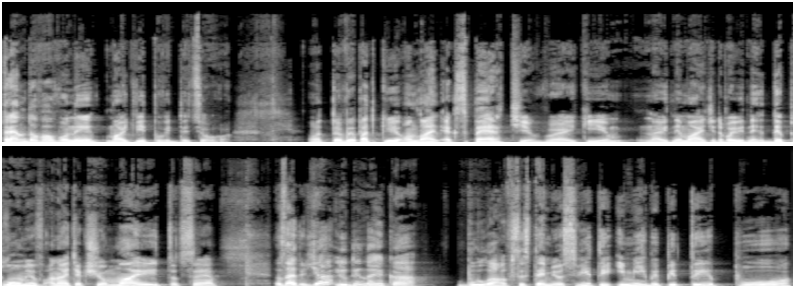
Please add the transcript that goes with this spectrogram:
трендово, вони мають відповідь до цього. От випадки онлайн-експертів, які навіть не мають відповідних дипломів, а навіть якщо мають, то це. Ну, знаєте, я людина, яка була в системі освіти і міг би піти по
